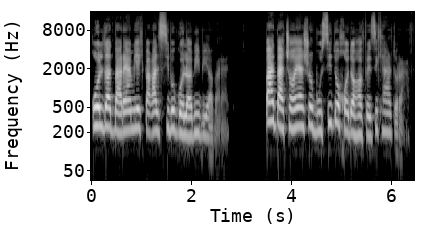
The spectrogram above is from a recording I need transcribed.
قول داد برایم یک بغل سیب و گلابی بیاورد. بعد بچه هایش را بوسید و خداحافظی کرد و رفت.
